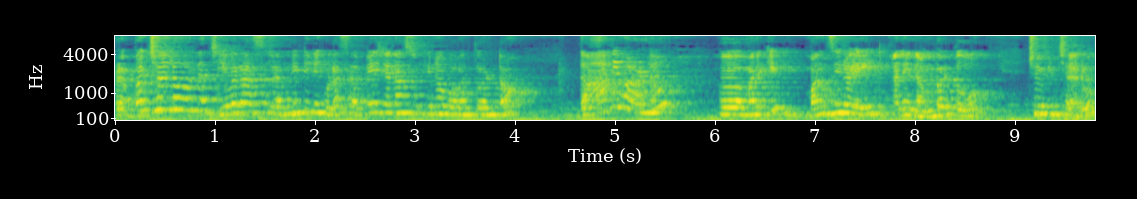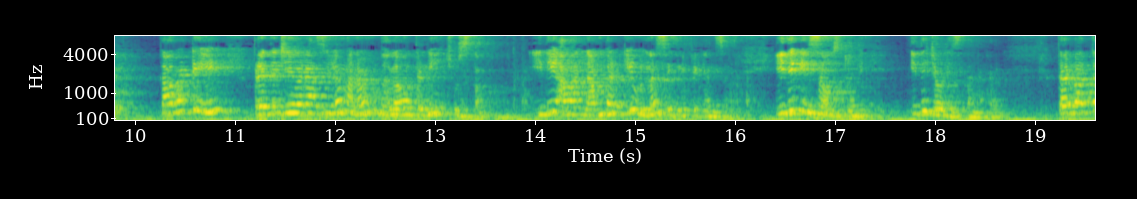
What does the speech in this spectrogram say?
ప్రపంచంలో ఉన్న జీవరాశులన్నిటినీ కూడా సర్వేజన సుఖినో భవంతు అంటాం. దాన్ని వాళ్ళు మనకి వన్ జీరో ఎయిట్ అనే నంబర్తో చూపించారు. కాబట్టి ప్రతి జీవరాశిలో మనం భగవంతుడిని చూస్తాం. ఇది ఆ నంబర్కి ఉన్న సిగ్నిఫికెన్స్ ఇది నీ సంస్కృతి. ఇది జోడిస్తాను అక్కడ. తర్వాత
